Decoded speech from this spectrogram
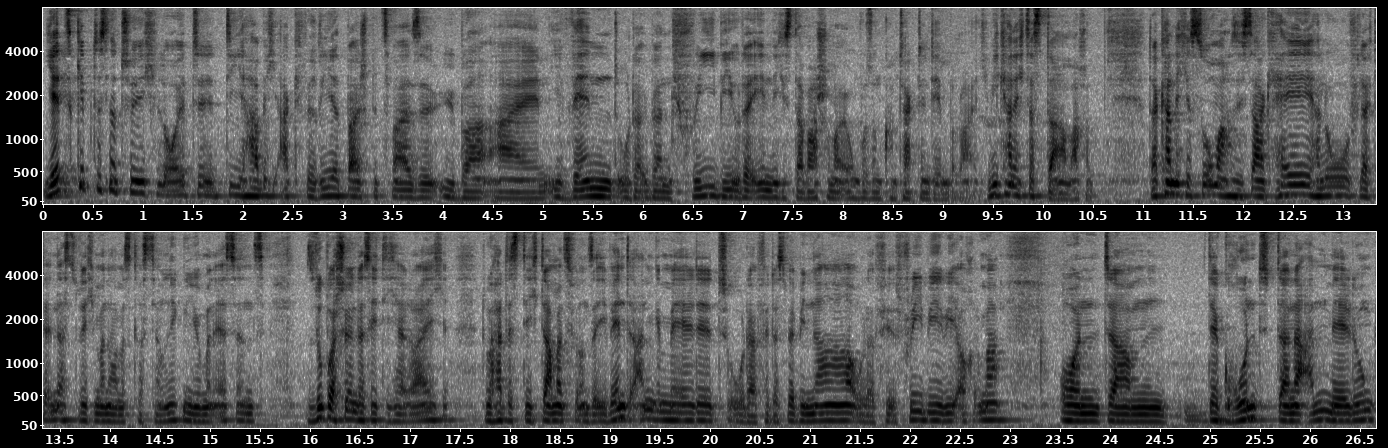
Jetzt gibt es natürlich Leute, die habe ich akquiriert, beispielsweise über ein Event oder über ein Freebie oder ähnliches. Da war schon mal irgendwo so ein Kontakt in dem Bereich. Wie kann ich das da machen? Da kann ich es so machen, dass ich sage, hey, hallo, vielleicht erinnerst du dich, mein Name ist Christian Rieken, Human Essence. Super schön, dass ich dich erreiche. Du hattest dich damals für unser Event angemeldet oder für das Webinar oder für Freebie, wie auch immer. Und ähm, der Grund deiner Anmeldung,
